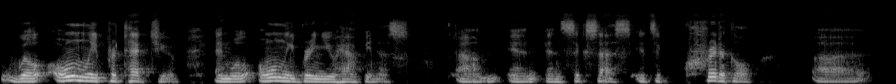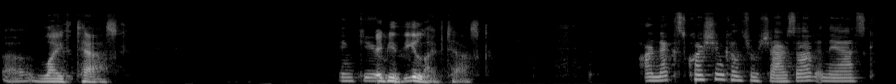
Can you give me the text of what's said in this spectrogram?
will only protect you and will only bring you happiness um, and, and success. It's a critical uh, uh, life task. Thank you. Maybe the life task. Our next question comes from Sharzad, and they ask,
